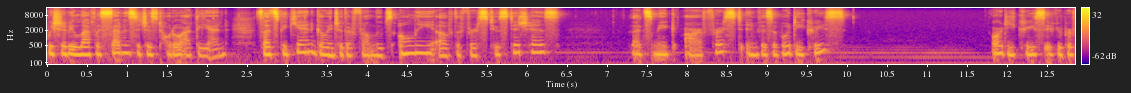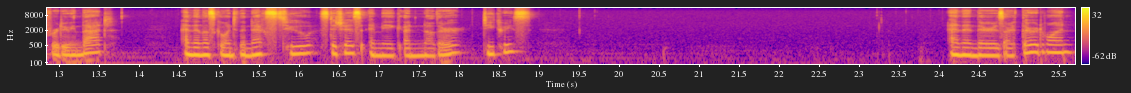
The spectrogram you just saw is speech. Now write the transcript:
We should be left with seven stitches total at the end. So let's begin going to the front loops only of the first two stitches. Let's make our first invisible decrease or decrease if you prefer doing that. And then let's go into the next two stitches and make another decrease. And then there is our third one.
